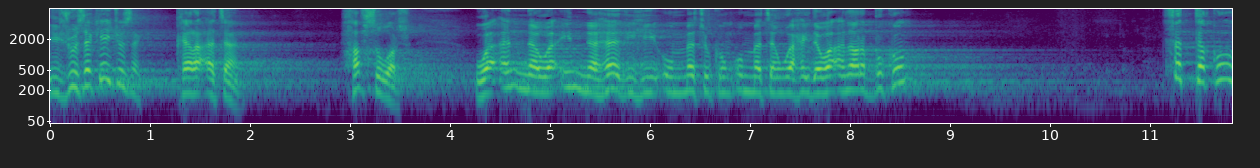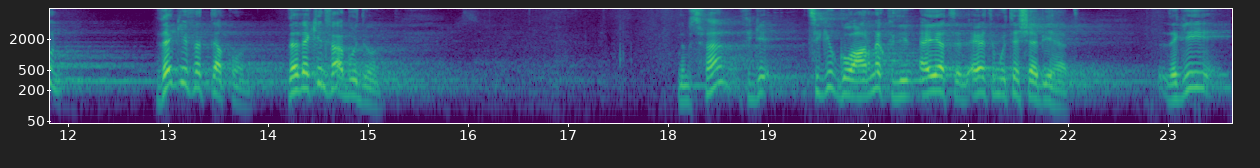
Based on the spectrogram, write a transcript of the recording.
يجوزك يجوزك. قراءتان. حفص ورش. وأن وإن هذه أمتكم أمة واحدة وأنا ربكم. فاتقون. ذاك فاتقون. ذا ذاكين فاعبدون. نمسفهم؟ تيجي قوارنك في الآيات الآيات المتشابهات. ذاكي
